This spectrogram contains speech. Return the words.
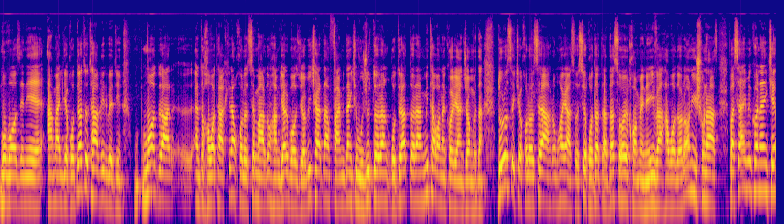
موازنه عملی قدرت رو تغییر بدیم. ما در انتخابات اخیر هم خلاصه مردم همگر بازیابی کردن فهمیدن که وجود دارن قدرت دارن می‌توانن کاری انجام بدن. درسته که خلاصه اهرم های اساسی قدرت در دست آقای خامنه ای و هواداران ایشون است و سعی می‌کنن که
